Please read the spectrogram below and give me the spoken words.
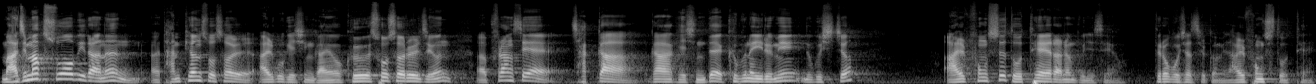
마지막 수업이라는 단편 소설 알고 계신가요? 그 소설을 지은 프랑스의 작가가 계신데 그분의 이름이 누구시죠? 알퐁스 도테라는 분이세요. 들어보셨을 겁니다. 알퐁스 도테.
